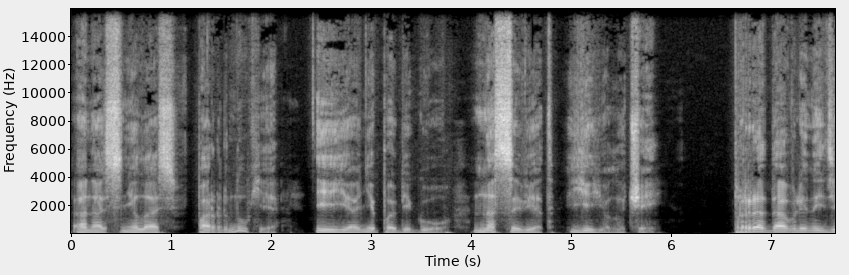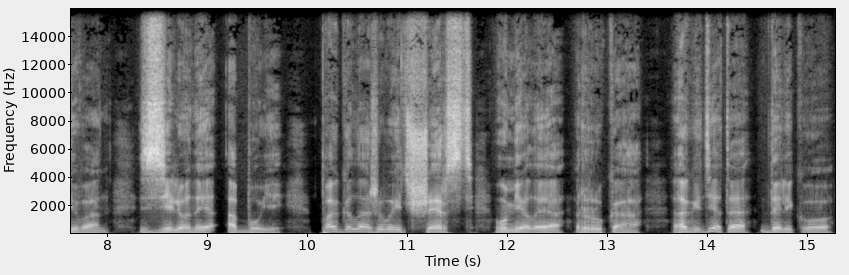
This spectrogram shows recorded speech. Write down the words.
она снялась в порнухе, и я не побегу на свет ее лучей. Продавленный диван, зеленые обои, поглаживает шерсть умелая рука, а где-то далеко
